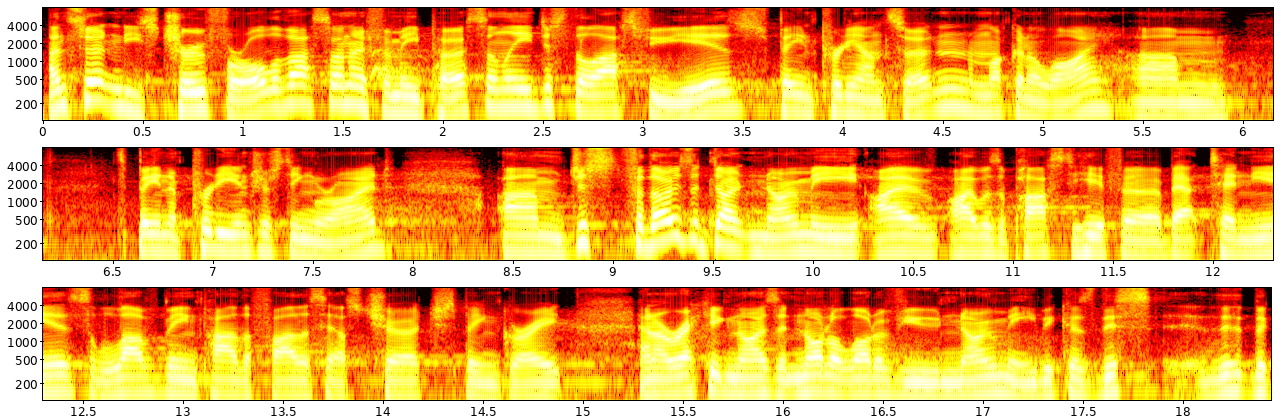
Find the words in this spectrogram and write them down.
Uncertainty is true for all of us. I know for me personally, just the last few years, been pretty uncertain. I'm not going to lie. Um, it's been a pretty interesting ride. Um, just for those that don't know me, I've, i was a pastor here for about 10 years. Love being part of the Father's House Church. It's been great. And I recognize that not a lot of you know me because this, the, the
